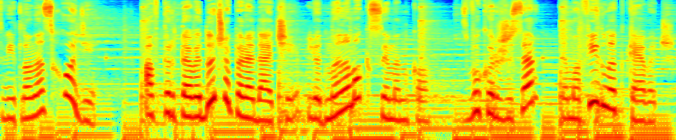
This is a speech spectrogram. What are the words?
Світло на Сході. Автор та ведуча передачі Людмила Максименко, звукорежисер Тимофій Гладкевич.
